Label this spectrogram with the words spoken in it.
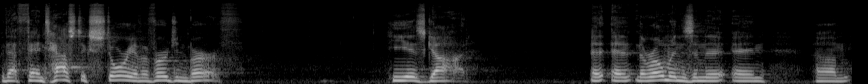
with that fantastic story of a virgin birth, he is God. And, and the Romans and the, and, um,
